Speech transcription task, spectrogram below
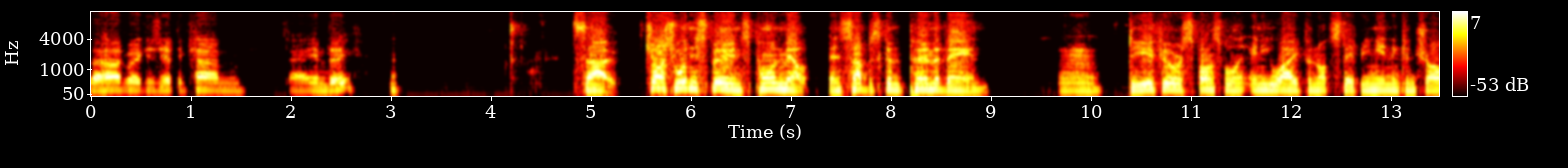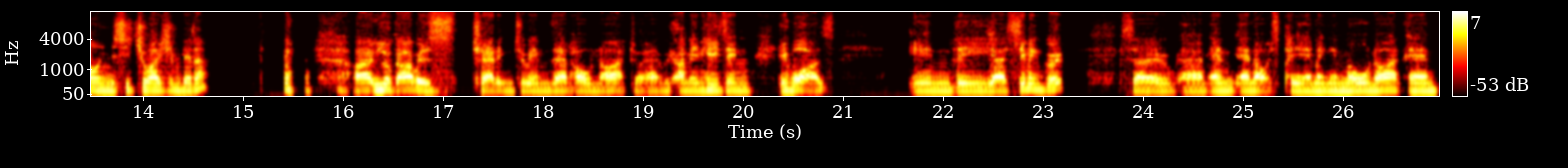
the hard work is yet to come, uh, ND. so, Josh Woodenspoon's pawn melt and subsequent perma ban. Mm. Do you feel responsible in any way for not stepping in and controlling the situation better? uh, look, I was chatting to him that whole night. Uh, I mean, he's in, he was in the uh, simming group. So, um, and, and I was PMing him all night. And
